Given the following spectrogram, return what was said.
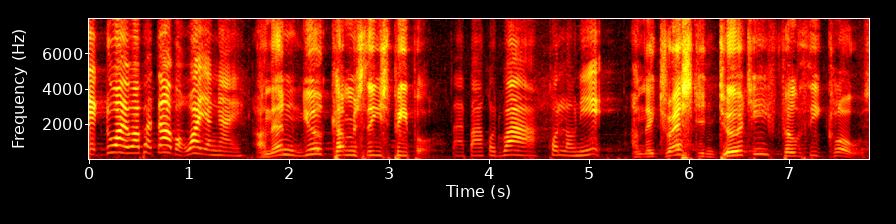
ด็กๆด้วยว่าพระเจ้าบอกว่ายังไง And then here comes these people. แต่ปรากฏว่าคนเหล่านี้ And they dressed in dirty, filthy clothes.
